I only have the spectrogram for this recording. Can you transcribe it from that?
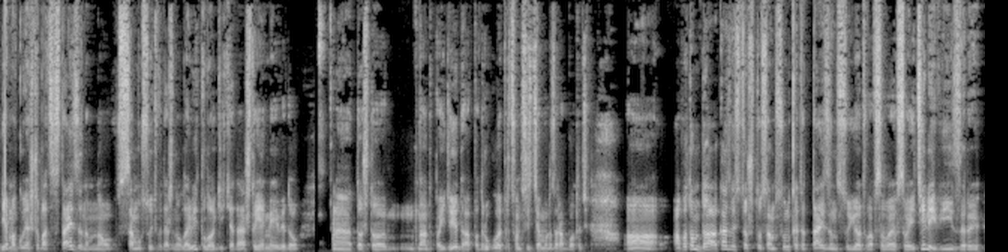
Я могу не ошибаться с Tizen, но саму суть вы должны уловить логики, да, что я имею в виду. Э, то, что надо, по идее, да, по другую операционную систему разработать. А, а потом, да, оказывается, то, что Samsung этот Tizen сует в свои, в свои телевизоры, телевизоры,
